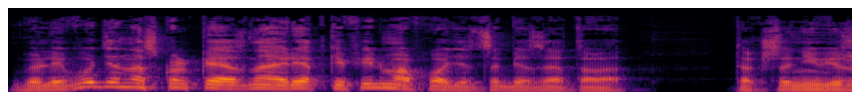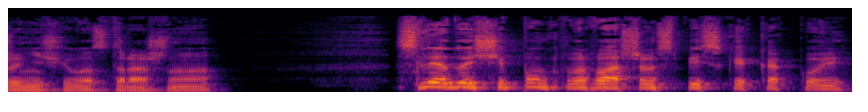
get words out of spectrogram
В Голливуде, насколько я знаю, редкий фильм обходится без этого, так что не вижу ничего страшного. Следующий пункт в вашем списке какой?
